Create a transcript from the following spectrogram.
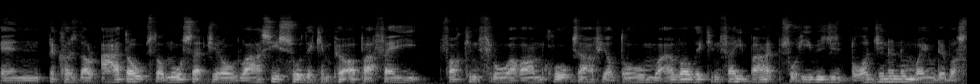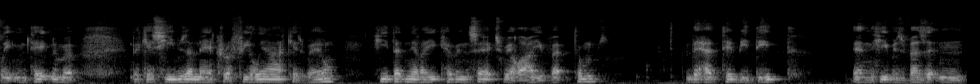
and because they're adults, they're no six year old lasses, so they can put up a fight, fucking throw alarm clocks off your dome, whatever, they can fight back. So he was just bludgeoning them while they were sleeping, taking them out because he was a necrophiliac as well. He didn't like having sex with live victims. They had to be dead, and he was visiting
